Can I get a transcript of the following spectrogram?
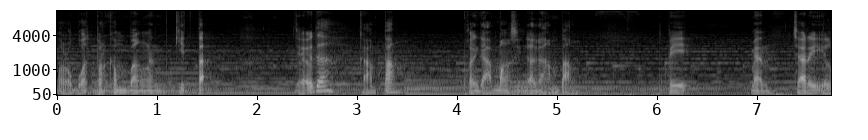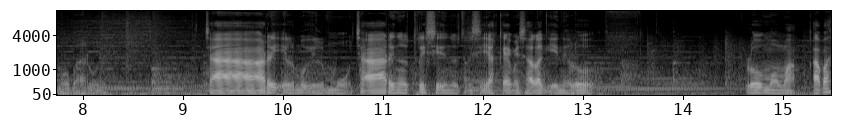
Kalau buat perkembangan kita ya udah gampang. Bukan gampang sih nggak gampang. Tapi men cari ilmu baru deh cari ilmu-ilmu cari nutrisi-nutrisi. Ya kayak misalnya gini lu lu mau mak apa?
